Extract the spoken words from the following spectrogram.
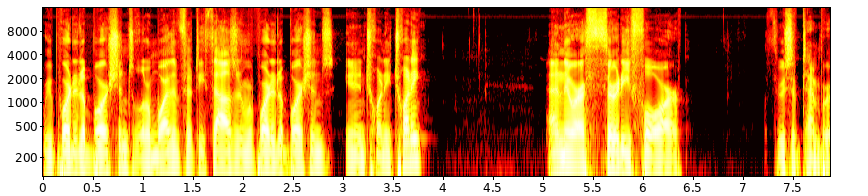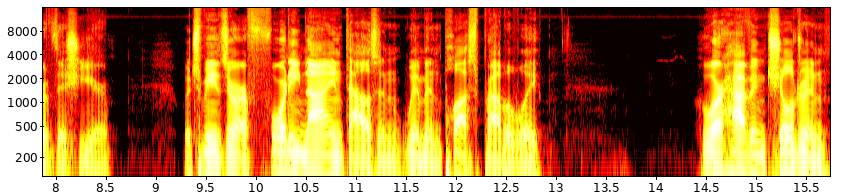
reported abortions, a little more than 50,000 reported abortions in 2020. And there are 34 through September of this year, which means there are 49,000 women plus probably who are having children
